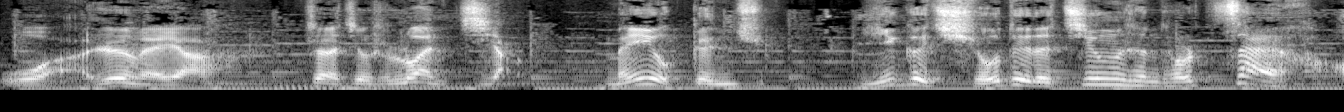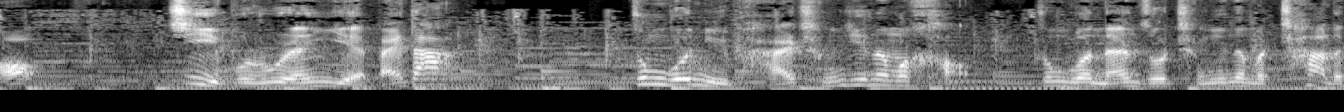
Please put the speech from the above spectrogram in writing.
我认为呀，这就是乱讲，没有根据。一个球队的精神头再好，技不如人也白搭。中国女排成绩那么好，中国男足成绩那么差的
